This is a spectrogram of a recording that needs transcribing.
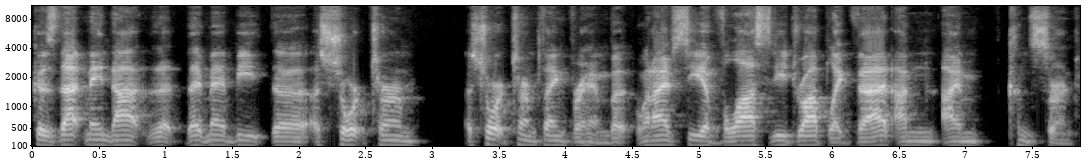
because that may not that that may be the, a short term a short term thing for him. But when I see a velocity drop like that, I'm I'm concerned.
